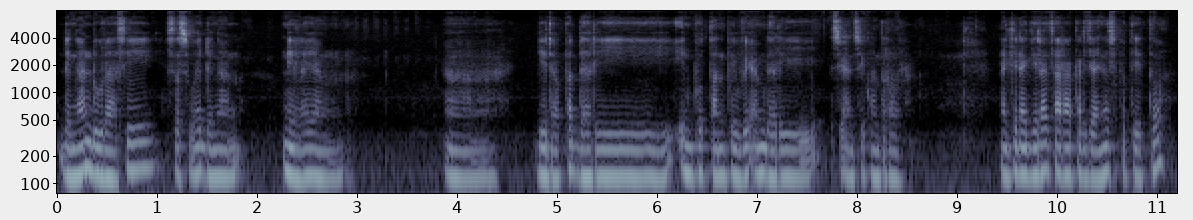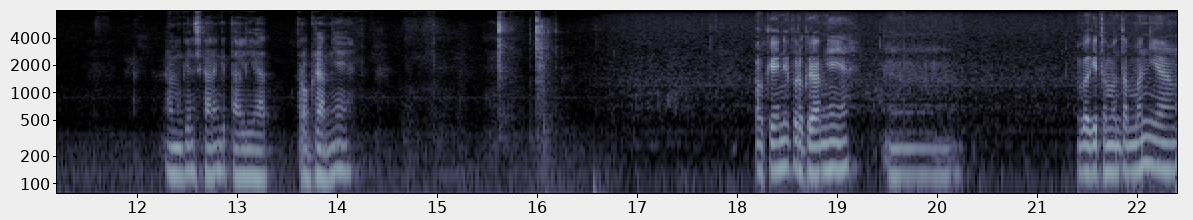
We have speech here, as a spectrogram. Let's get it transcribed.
dengan durasi sesuai dengan nilai yang uh, didapat dari inputan PWM dari CNC controller. Nah, kira-kira cara kerjanya seperti itu. Nah, mungkin sekarang kita lihat programnya ya. Oke, ini programnya ya. Hmm, bagi teman-teman yang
